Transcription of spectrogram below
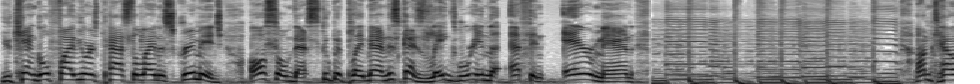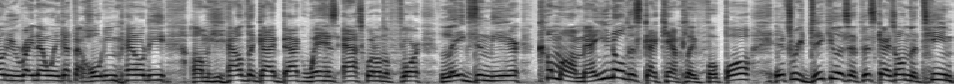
You can't go five yards past the line of scrimmage. Also, that stupid play, man, this guy's legs were in the effing air, man. I'm telling you right now, when he got that holding penalty, um, he held the guy back, went his ass went on the floor, legs in the air. Come on, man. You know this guy can't play football. It's ridiculous that this guy's on the team.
